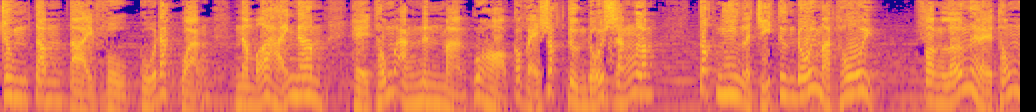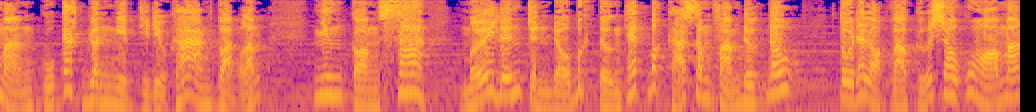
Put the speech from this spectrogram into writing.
Trung tâm tài vụ của Đắc Quảng nằm ở Hải Nam. Hệ thống an ninh mạng của họ có vẻ rất tương đối rắn lắm. Tất nhiên là chỉ tương đối mà thôi. Phần lớn hệ thống mạng của các doanh nghiệp thì đều khá an toàn lắm. Nhưng còn xa mới đến trình độ bức tường thép bất khả xâm phạm được đâu. Tôi đã lọt vào cửa sau của họ mà.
